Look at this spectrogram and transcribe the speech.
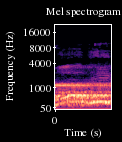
love you.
